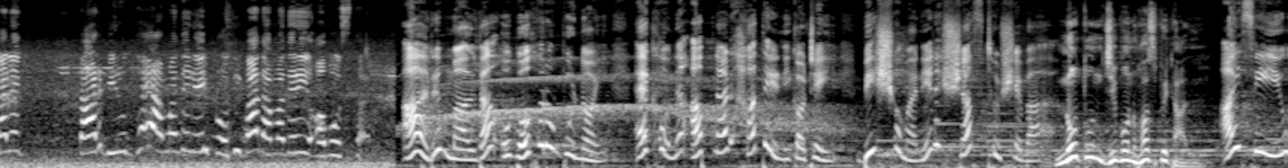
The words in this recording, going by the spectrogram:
তাহলে তার বিরুদ্ধে আমাদের এই প্রতিবাদ আমাদের এই অবস্থা। আর মালদা ও বহরমপুর নয় এখন আপনার হাতের নিকটেই। বিশ্বমানের স্বাস্থ্য সেবা। Natun Jibon hospital. ICU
